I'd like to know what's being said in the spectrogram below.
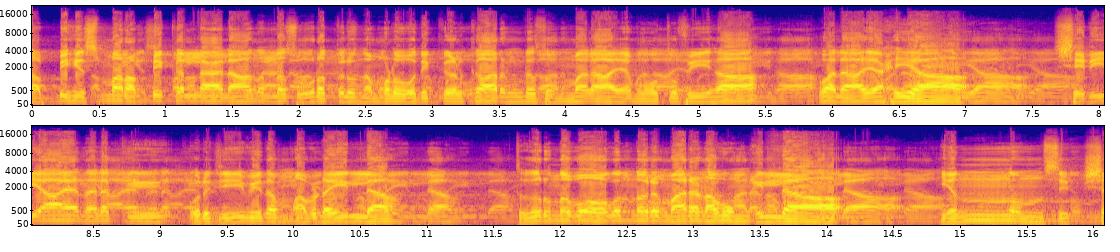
സബ്ബിഹിസ്മ റബ്ബിക്കല്ലാന്നുള്ള സൂറത്തിലും നമ്മൾ ഓതി കേൾക്കാറുണ്ട്. ശരിയായ നിലയ്ക്ക് ഒരു ജീവിതം അവിടെ ഇല്ല തീർന്നു പോകുന്നൊരു മരണവും ഇല്ല. എന്നും ശിക്ഷ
